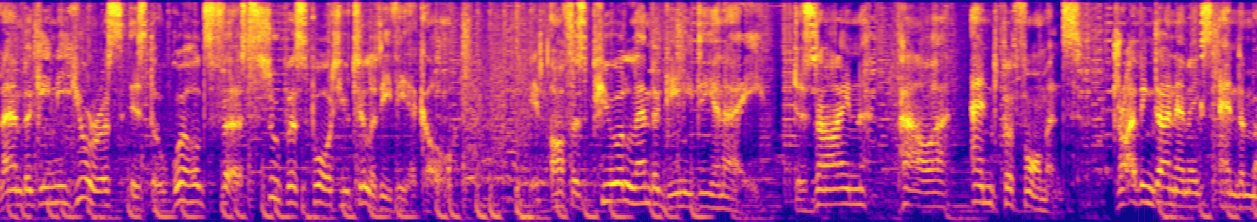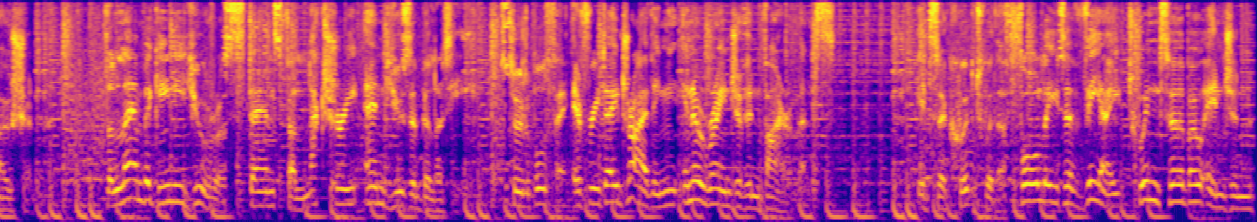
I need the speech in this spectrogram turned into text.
Lamborghini Urus is the world's first super sport utility vehicle. It offers pure Lamborghini DNA, design, power and performance, driving dynamics and emotion. The Lamborghini Urus stands for luxury and usability, suitable for everyday driving in a range of environments. It's equipped with a 4-litre V8 twin-turbo engine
